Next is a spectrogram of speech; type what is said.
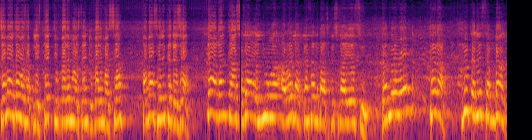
Mutama, please. Thank you very much. Thank you very much, sir. Baba Sonika Dezuwa. Yaran kasu za a yi wa a wannan kasar ba cikin suna Yesu. Domin wani kara mutanen Samban,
